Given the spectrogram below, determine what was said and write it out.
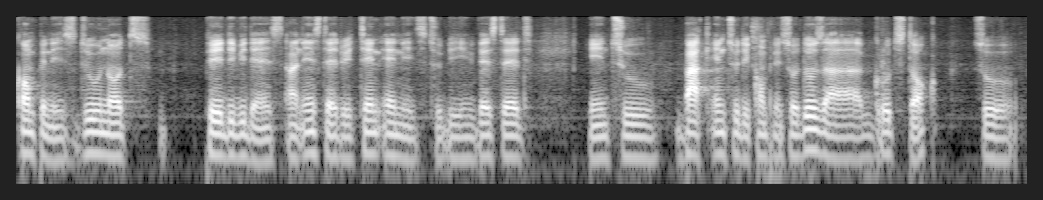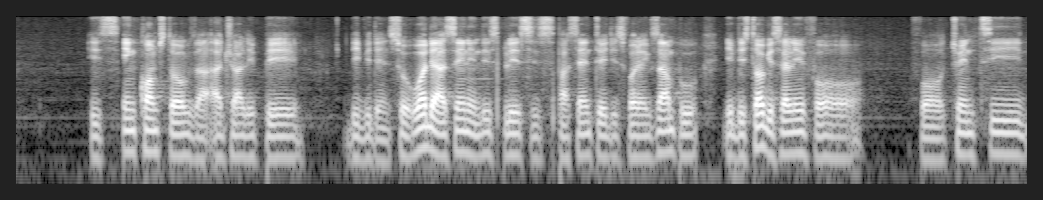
companies do not pay dividends and instead retain earnings to be invested into back into the company. So those are growth stock. So it's income stocks that actually pay dividends. So what they are saying in this place is percentages. For example, if the stock is selling for for 20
